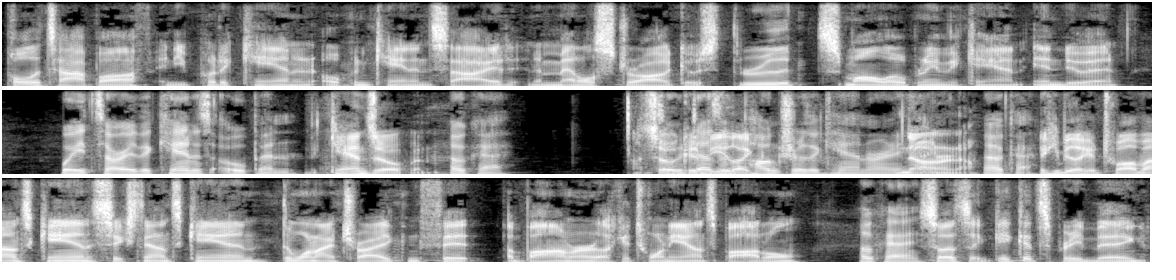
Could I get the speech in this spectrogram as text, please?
pull the top off and you put a can, an open can inside, and a metal straw goes through the small opening of the can into it. Wait, sorry, the can is open. The can's open, Okay, so, so, it it could doesn't be like puncture the can or anything. no, no, no. Okay, It could be like a 12 ounce can, a 6 ounce can. The one I tried can fit a bomber, like a 20 ounce bottle. okay, So it's like it gets pretty big.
